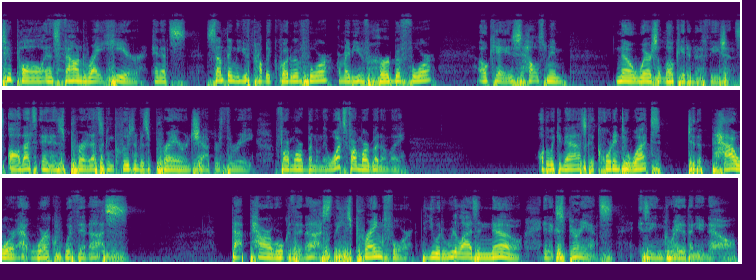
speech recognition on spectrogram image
to Paul and it's found right here. And it's something you've probably quoted before or maybe you've heard before. Okay, it just helps me know where's it located in Ephesians. Oh, that's in his prayer. That's the conclusion of his prayer in chapter 3. Far more abundantly. What's far more abundantly? Although we can ask according to what? To the power at work within us. That power at work within us that he's praying for, that you would realize and know and experience is even greater than you know.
